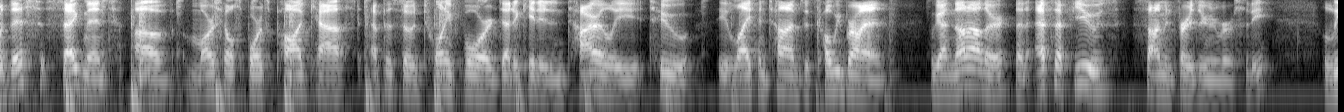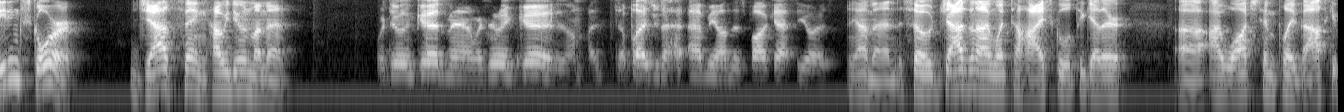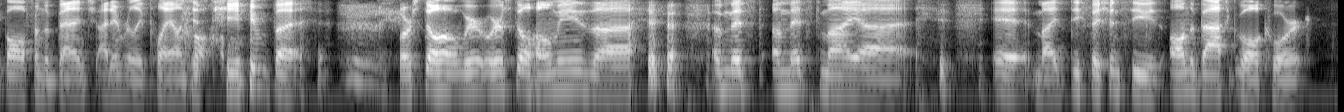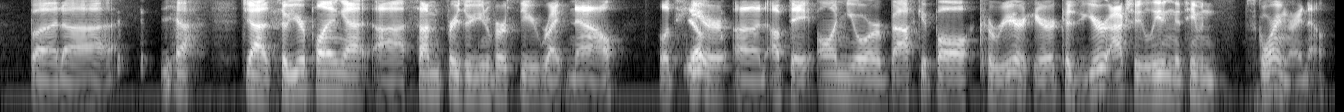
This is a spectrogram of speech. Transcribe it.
For this segment of Mars Hill Sports Podcast, episode 24, dedicated entirely to the life and times of Kobe Bryant, we got none other than SFU's Simon Fraser University, leading scorer, Jas Singh. How we doing, my man? We're doing good, man. We're doing good. It's a pleasure to have me on this podcast of yours. Yeah, man. So Jas and I went to high school together. Uh, I watched him play basketball from the bench. I didn't really play on his team, but we're still we're, we're still homies. Uh, amidst amidst my uh, eh, my deficiencies on the basketball court, but uh, yeah, Jas. So you're playing at uh, Simon Fraser University right now. Let's Yep. hear an update on your basketball career here, because you're actually leading the team in scoring right now.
